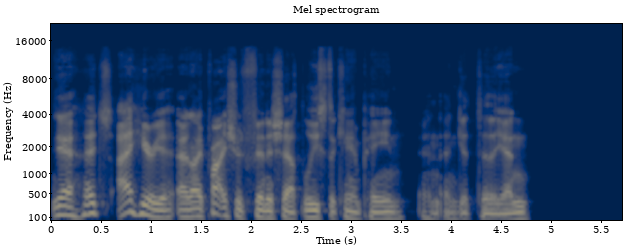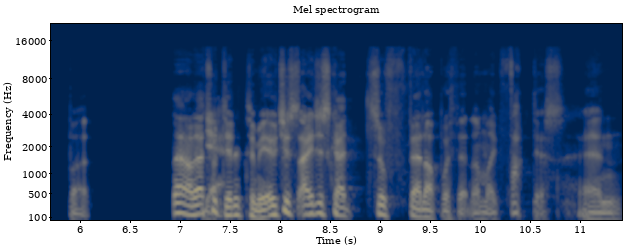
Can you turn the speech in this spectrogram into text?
Yeah, it's I hear you, and I probably should finish at least the campaign and and get to the end. But no, that's Yeah. what did it to me. It just I just got so fed up with it, and I'm like, fuck this. And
